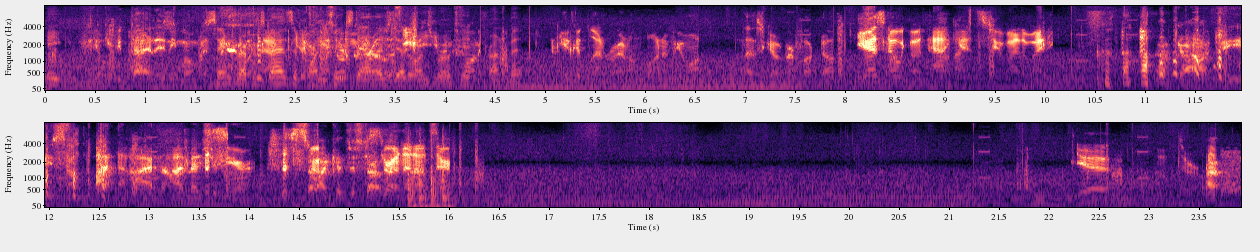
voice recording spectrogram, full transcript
hey, You could die at any moment. same preference, guys. If one takes damage, the other one's rotating in front of it. You could land right on one if you want. Let's go, we're fucked up. You guys know we both had kids too, by the way. Oh god, jeez. I, I, I'm engineer, so I could just start Just throwing lighting that out there. Yeah. Uh,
